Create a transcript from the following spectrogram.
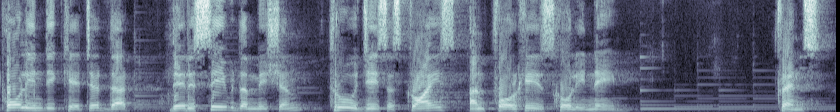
Paul indicated that they received the mission through Jesus Christ and for his holy name. Friends,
